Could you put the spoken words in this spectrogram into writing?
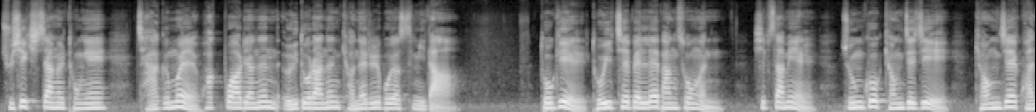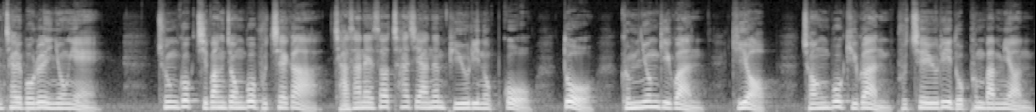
주식 시장을 통해 자금을 확보하려는 의도라는 견해를 보였습니다. 독일 도이체벨레 방송은 13일 중국 경제지 경제관찰보를 인용해 중국 지방정부 부채가 자산에서 차지하는 비율이 높고 또 금융기관, 기업, 정부기관 부채율이 높은 반면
